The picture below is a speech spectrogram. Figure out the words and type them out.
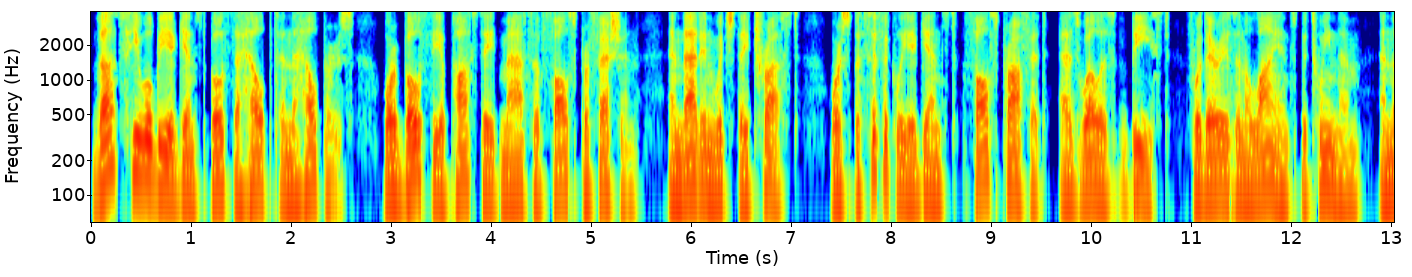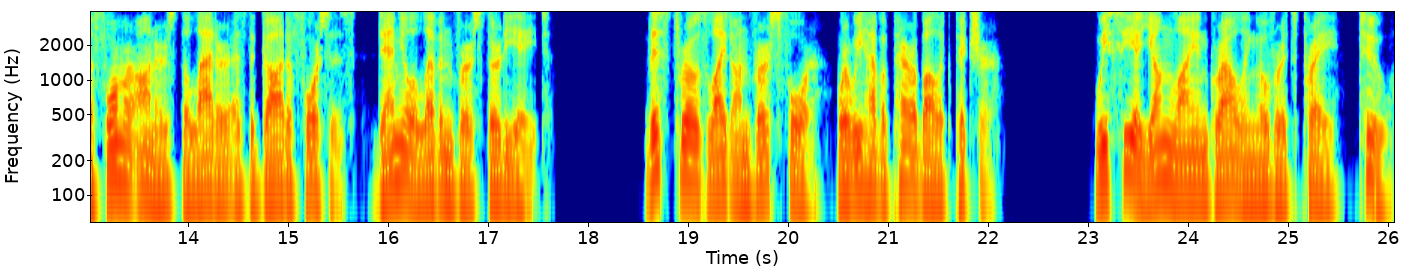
Thus he will be against both the helped and the helpers, or both the apostate mass of false profession, and that in which they trust, or specifically against false prophet as well as beast, for there is an alliance between them, and the former honors the latter as the God of forces. Daniel 11 verse 38. This throws light on verse 4, where we have a parabolic picture. We see a young lion growling over its prey, too.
